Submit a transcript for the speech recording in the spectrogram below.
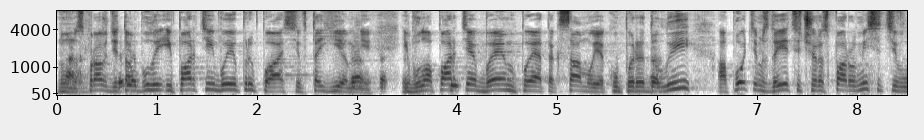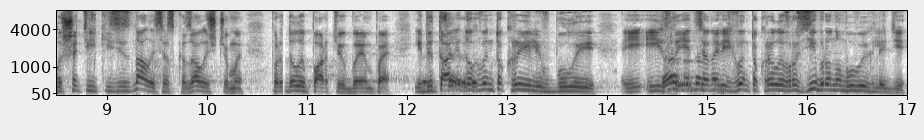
Ну Так, насправді це- там були і партії боєприпасів таємні, Так, так, і була партія БМП, так само, яку передали. А потім, здається, через пару місяців лише тільки зізналися, сказали, що ми передали партію БМП. І деталі до гвинтокрилів були, і, і Да, здається, да, да. навіть гвинтокрили в розібраному вигляді.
